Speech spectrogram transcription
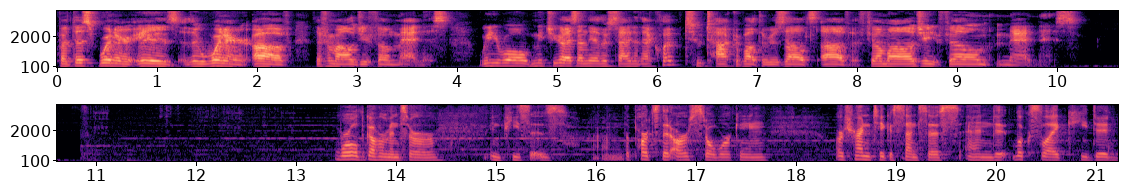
but this winner is the winner of the Filmology Film Madness. We will meet you guys on the other side of that clip to talk about the results of Filmology Film Madness. World governments are in pieces. Um, the parts that are still working are trying to take a census, and it looks like he did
